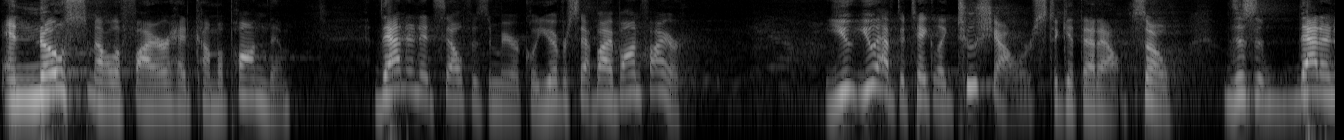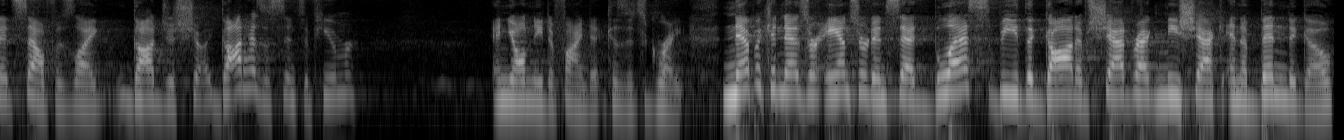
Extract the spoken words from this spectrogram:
and no smell of fire had come upon them. That in itself is a miracle. You ever sat by a bonfire? You, you have to take like two showers to get that out. So this that in itself is like God just show, God has a sense of humor and y'all need to find it because it's great. Nebuchadnezzar answered and said, Blessed be the God of Shadrach, Meshach, and Abednego,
